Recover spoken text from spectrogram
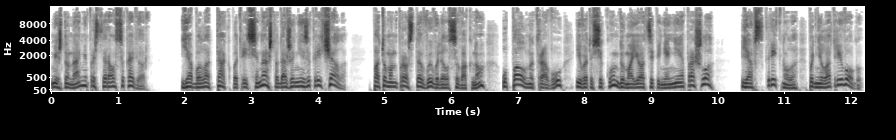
Между нами простирался ковер. Я была так потрясена, что даже не закричала. Потом он просто вывалился в окно, упал на траву, и в эту секунду мое оцепенение прошло. Я вскрикнула, подняла тревогу.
